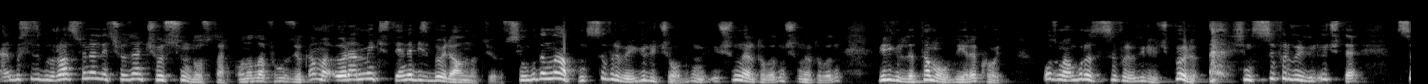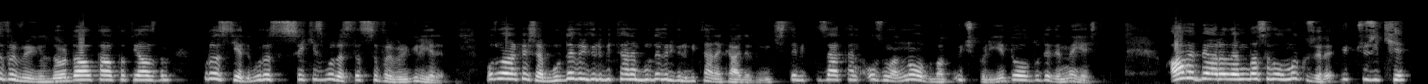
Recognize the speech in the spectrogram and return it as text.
Yani bu siz bu rasyonelle çözen çözsün dostlar. Ona lafımız yok ama öğrenmek isteyene biz böyle anlatıyoruz. Şimdi burada ne yaptım? 0,3 oldu değil mi? Şunları topladım, şunları topladım. Virgül de tam olduğu yere koydum. O zaman burası 0,3 bölü. Şimdi 0,3 de 0,4'ü alt alta yazdım. Burası 7, burası 8, burası da 0,7. O zaman arkadaşlar burada virgülü bir tane, burada virgülü bir tane kaydırdım. İkisi de bitti zaten. O zaman ne oldu? Bak 3 bölü 7 oldu dedim ve geçtim. A ve B aralarında asal olmak üzere 302,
